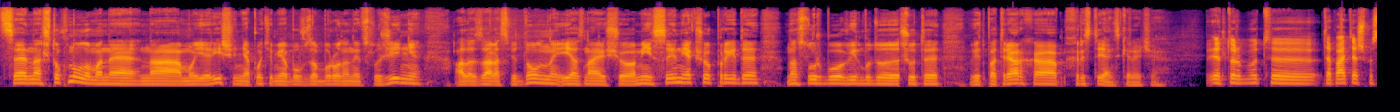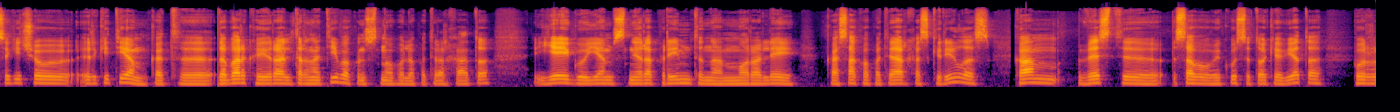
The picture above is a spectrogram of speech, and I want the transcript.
це наштовхнуло мене на моє рішення. Потім я був заборонений в служінні, але зараз відновлений. І я знаю, що мій син, якщо прийде на службу, він буде чути від патріарха християнські речі. Ir turbūt e, tą patį aš pasakyčiau ir kitiem, kad e, dabar, kai yra alternatyva Konstantinopolio patriarchato, jeigu jiems nėra priimtina moraliai, ką sako patriarchas Kirilas, kam vesti savo vaikus į tokią vietą, kur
